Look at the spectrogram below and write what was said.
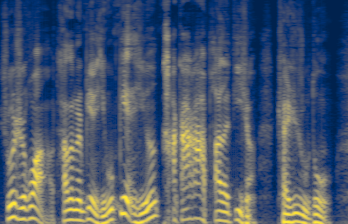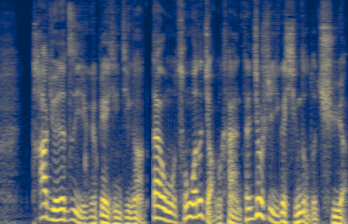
说实话，他在那变形，变形，咔咔咔趴在地上开始蠕动。他觉得自己是个变形金刚，但我从我的角度看，他就是一个行走的蛆啊。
